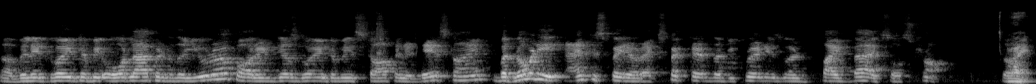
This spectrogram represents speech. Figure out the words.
Uh, will it going to be overlap into the Europe or it just going to be stop in a day's time? But nobody anticipated or expected that Ukraine is going to fight back so strong. So, right.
